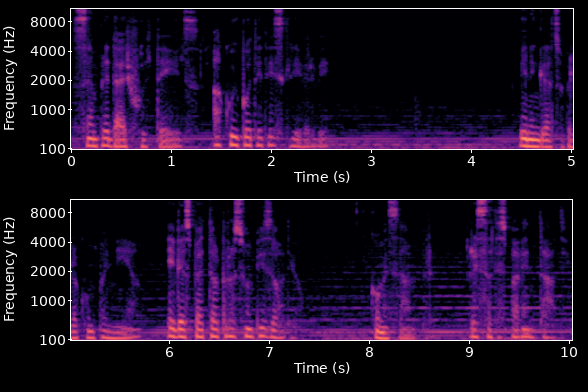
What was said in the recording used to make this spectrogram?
sempre Direful Tales, a cui potete iscrivervi. Vi ringrazio per la compagnia e vi aspetto al prossimo episodio. Come sempre, restate spaventati.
